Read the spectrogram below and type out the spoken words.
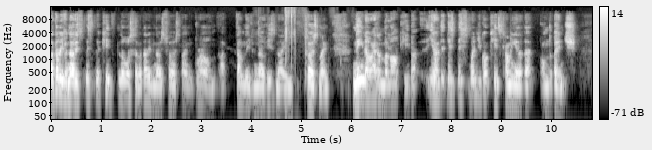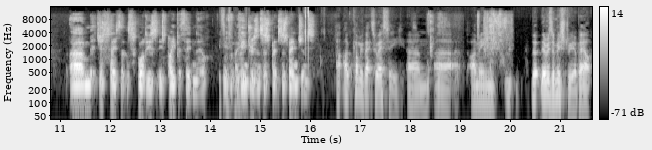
I don't even know this, this. The kid Lawson. I don't even know his first name. Grant. I don't even know his name, first name. Nino Adam Malarkey. But you know, this, this when you've got kids coming in at that on the bench, um, it just says that the squad is, is paper thin now with, with paper injuries and suspe- suspensions. Uh, coming back to Esse, um, uh, I mean, th- there is a mystery about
